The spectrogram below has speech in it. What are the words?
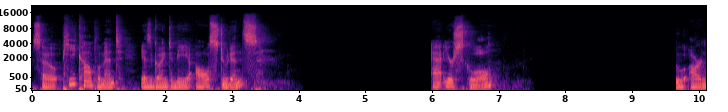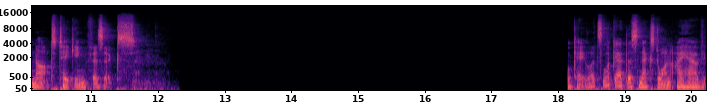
So P complement is going to be all students at your school who are not taking physics. Okay, let's look at this next one. I have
